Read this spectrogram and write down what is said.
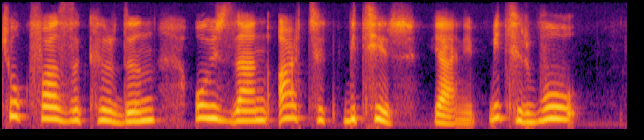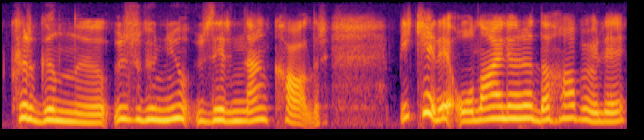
çok fazla kırdın. O yüzden artık bitir. Yani bitir bu kırgınlığı, üzgünlüğü üzerinden kaldır. Bir kere olaylara daha böyle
